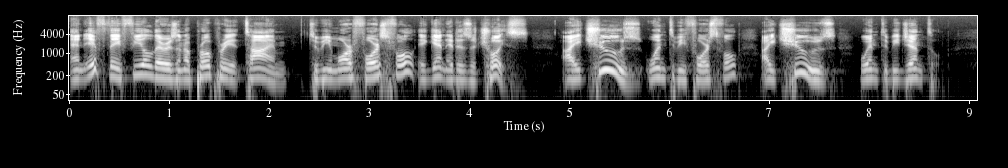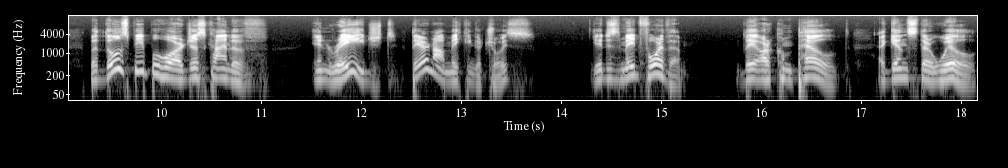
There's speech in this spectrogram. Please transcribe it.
And if they feel there is an appropriate time to be more forceful, again, it is a choice. I choose when to be forceful, I choose when to be gentle. But those people who are just kind of enraged, they're not making a choice. It is made for them. They are compelled against their will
